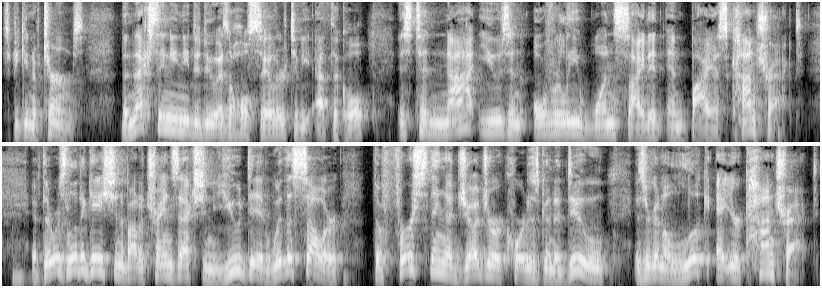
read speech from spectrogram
Speaking of terms, the next thing you need to do as a wholesaler to be ethical is to not use an overly one sided and biased contract. If there was litigation about a transaction you did with a seller, the first thing a judge or a court is going to do is they're going to look at your contract.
